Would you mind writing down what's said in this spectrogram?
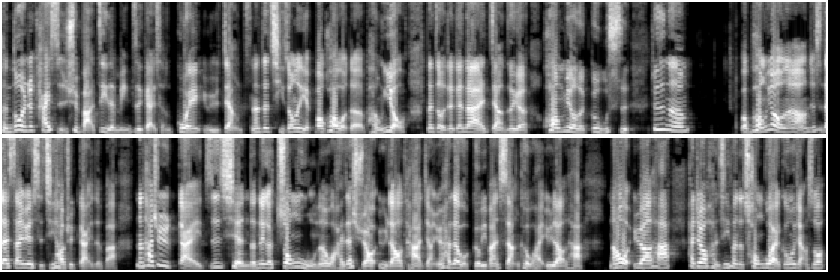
很多人就开始去把自己的名字改成鲑鱼这样子。那这其中呢，也包括我的朋友。那这我就跟大家讲这个荒谬的故事，就是呢，我朋友呢好像就是在三月十七号去改的吧。那他去改之前的那个中午呢，我还在学校遇到他，这样，因为他在我隔壁班上课，我还遇到他。然后我遇到他，他就很兴奋的冲过来跟我讲说：“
